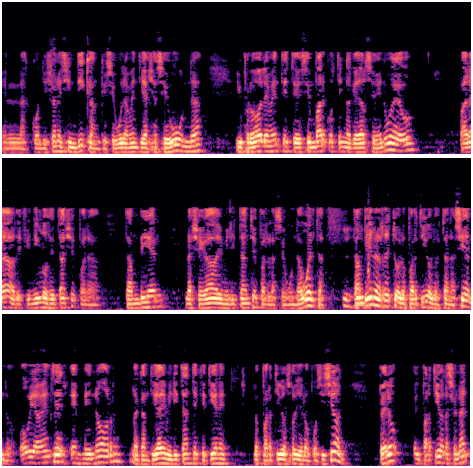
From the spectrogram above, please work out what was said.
En las condiciones indican que seguramente haya segunda y probablemente este desembarco tenga que darse de nuevo para definir los detalles para también la llegada de militantes para la segunda vuelta. También el resto de los partidos lo están haciendo. Obviamente es menor la cantidad de militantes que tienen los partidos hoy de la oposición, pero el Partido Nacional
